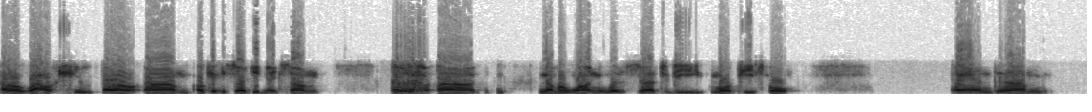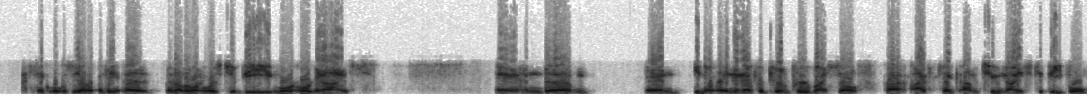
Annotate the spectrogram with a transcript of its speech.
Oh wow, shoot. Oh, um, okay. So I did make some. uh, number one was uh, to be more peaceful, and um, I think what was the other? I think uh, another one was to be more organized, and um, and you know, in an effort to improve myself, uh, I think I'm too nice to people,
